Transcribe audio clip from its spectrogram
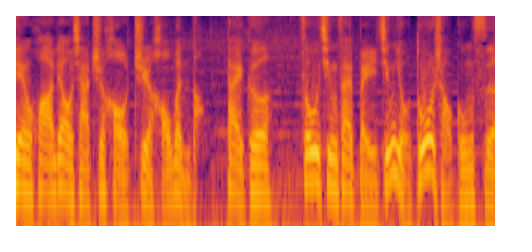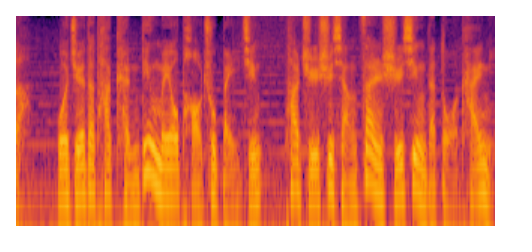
电话撂下之后，志豪问道：“戴哥，邹庆在北京有多少公司啊？我觉得他肯定没有跑出北京，他只是想暂时性的躲开你，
